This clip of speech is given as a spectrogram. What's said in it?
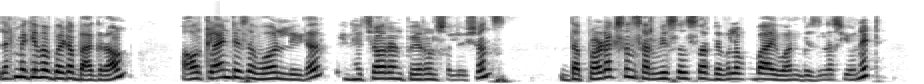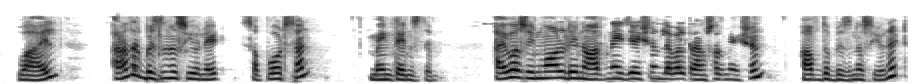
Let me give a better background. Our client is a world leader in HR and payroll solutions. The products and services are developed by one business unit, while another business unit supports and maintains them. I was involved in organization level transformation of the business unit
